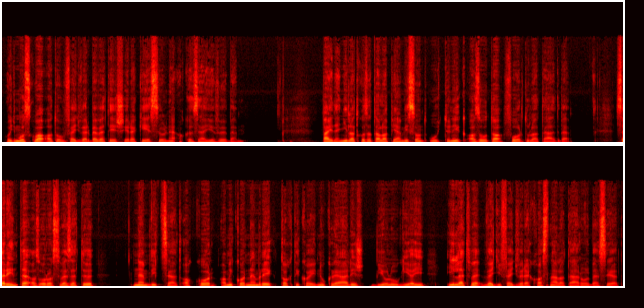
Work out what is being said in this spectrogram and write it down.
hogy Moszkva atomfegyver bevetésére készülne a közeljövőben. Biden nyilatkozat alapján viszont úgy tűnik, azóta fordulat állt be. Szerinte az orosz vezető nem viccelt akkor, amikor nemrég taktikai nukleáris, biológiai, illetve vegyi fegyverek használatáról beszélt,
